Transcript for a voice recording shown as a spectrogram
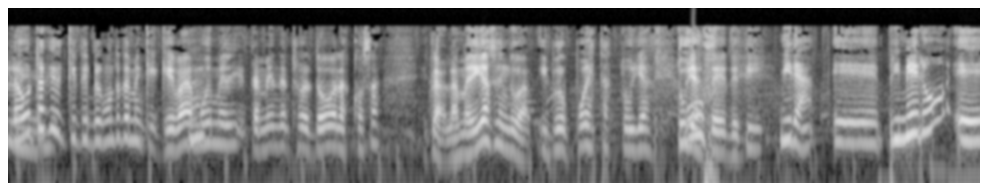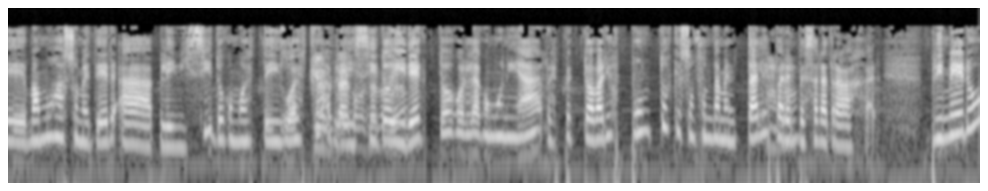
La, otra que, que, te pregunto también, que, que va ¿Ah? muy también dentro de todas las cosas, claro, las medidas sin duda, y propuestas tuyas, tuyas Uf, de, de, ti. Mira, eh, primero eh, vamos a someter a plebiscito, como este digo esto, a plebiscito directo con la comunidad respecto a varios puntos que son fundamentales uh -huh. para empezar a trabajar. Primero,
